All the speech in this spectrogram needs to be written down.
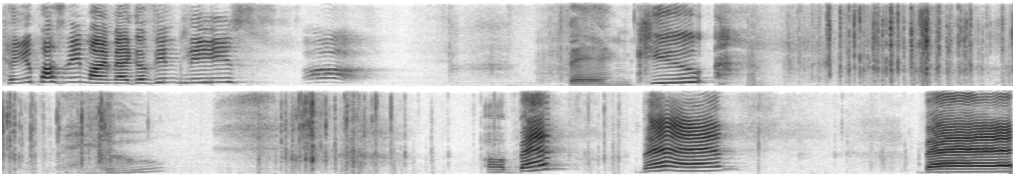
Can you pass me my magazine, please? Thank you. There you go. Uh, Ben? Ben? Ben?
